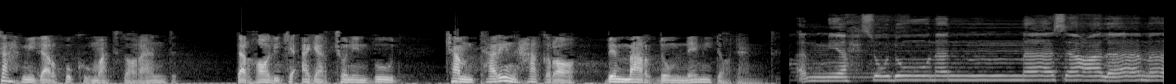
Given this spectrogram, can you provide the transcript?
سهمی در حکومت دارند در حالی که اگر چنین بود کمترین حق را به مردم نمی‌دادند. ام یحسدون الناس على ما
